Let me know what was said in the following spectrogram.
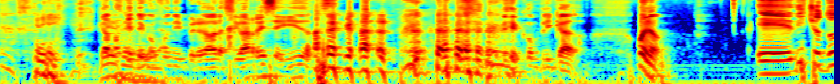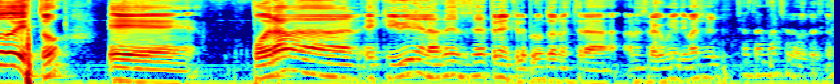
Sí, capaz que te confundís, pero ahora si vas re seguido es complicado. Bueno, eh, dicho todo esto, eh, podrán escribir en las redes sociales. Esperen que le pregunto a nuestra, a nuestra community manager. ¿Ya está en marcha la votación?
